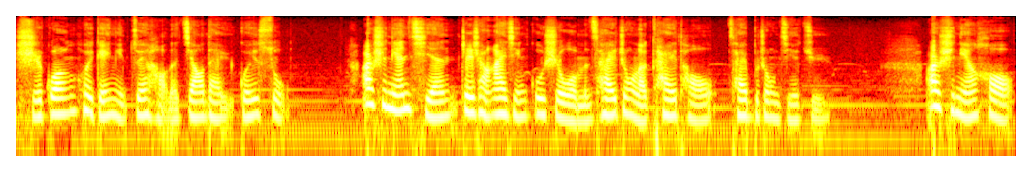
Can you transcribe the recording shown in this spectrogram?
时光会给你最好的交代与归宿。二十年前，这场爱情故事我们猜中了开头，猜不中结局。二十年后，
